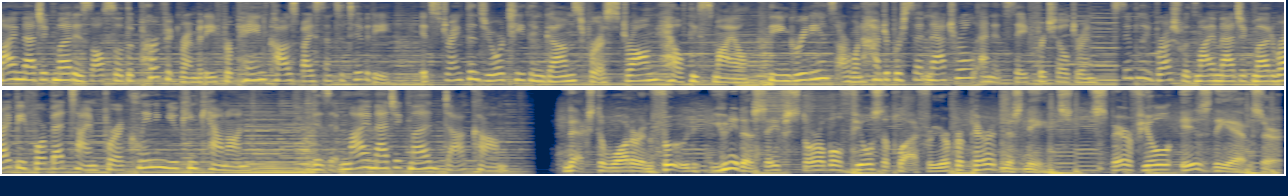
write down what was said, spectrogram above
My Magic Mud is also the perfect remedy for pain caused by sensitivity. It strengthens your teeth and gums for a strong, healthy smile. The ingredients are 100% natural and it's safe for children. Simply brush with My Magic Mud right before bedtime for a cleaning you can count on. Visit mymagicmud.com. Next to water and food, you need a safe, storable fuel supply for your preparedness needs. Spare fuel is the answer.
